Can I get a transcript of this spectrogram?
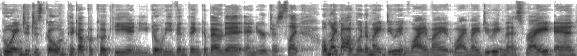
going to just go and pick up a cookie and you don't even think about it and you're just like, "Oh my god, what am I doing? Why am I why am I doing this?" right? And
